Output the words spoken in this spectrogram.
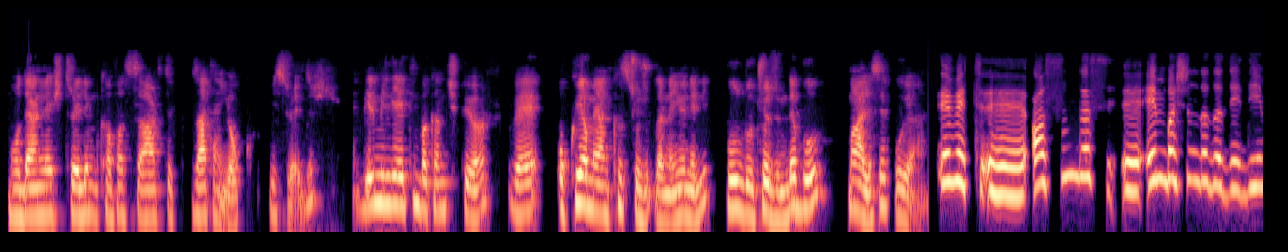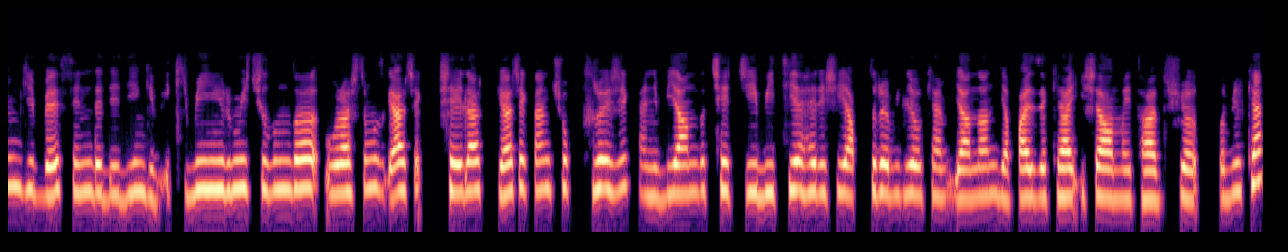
modernleştirelim kafası artık zaten yok bir süredir. Bir Milli Eğitim Bakanı çıkıyor ve okuyamayan kız çocuklarına yönelik bulduğu çözüm de bu. Maalesef bu yani. Evet, eee, aslında eee, en başında da dediğim gibi, senin de dediğin gibi 2023 yılında uğraştığımız gerçek şeyler gerçekten çok trajik. Hani bir yanda ChatGPT'ye her işi yaptırabiliyorken, bir yandan yapay zekâyı işe almayı tartışıyor olabilirken,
